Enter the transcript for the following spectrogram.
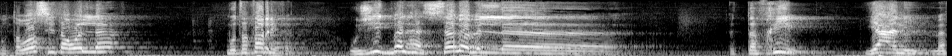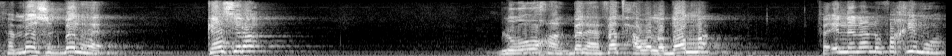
متوسطة ولا متطرفة. وجي قبلها السبب التفخيم. يعني ما فماش قبلها كسرة بلغة أخرى قبلها فتحة ولا ضمة فإننا نفخمها.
